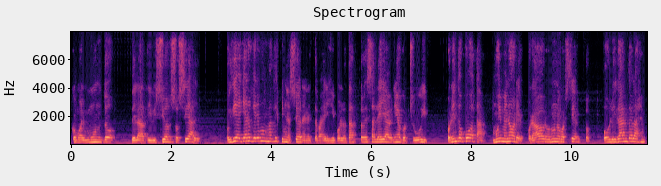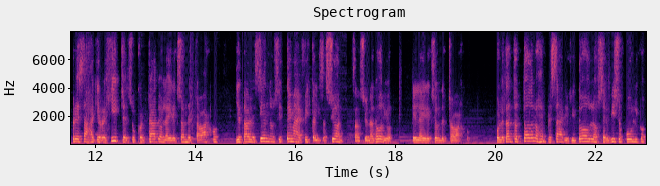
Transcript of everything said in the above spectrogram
como el mundo de la división social. Hoy día ya no queremos más discriminación en este país y por lo tanto esa ley ha venido a contribuir poniendo cuotas muy menores, por ahora un 1%, obligando a las empresas a que registren sus contratos en la Dirección del Trabajo y estableciendo un sistema de fiscalización sancionatorio en la Dirección del Trabajo. Por lo tanto, todos los empresarios y todos los servicios públicos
